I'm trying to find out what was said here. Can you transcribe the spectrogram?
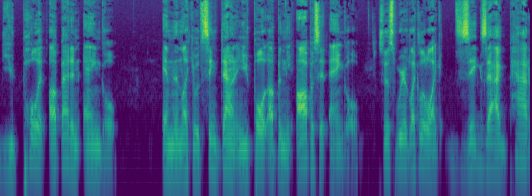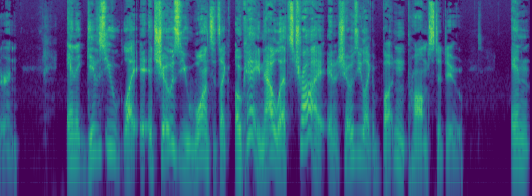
you'd pull it up at an angle, and then like it would sink down, and you'd pull it up in the opposite angle. So this weird like little like zigzag pattern. And it gives you like it it shows you once it's like okay now let's try. And it shows you like button prompts to do. And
